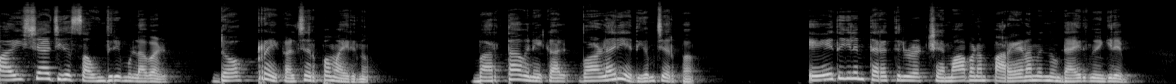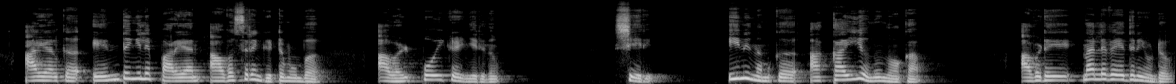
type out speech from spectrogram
പൈശാചിക സൗന്ദര്യമുള്ളവൾ ഡോക്ടറേക്കാൾ ചെറുപ്പമായിരുന്നു. ഭർത്താവിനേക്കാൾ വളരെയധികം ചെറുപ്പം. ഏതെങ്കിലും തരത്തിലുള്ള ക്ഷമാപണം പറയണമെന്നുണ്ടായിരുന്നുവെങ്കിലും അയാൾക്ക് എന്തെങ്കിലും പറയാൻ അവസരം കിട്ടും മുമ്പ് അവൾ പോയി കഴിഞ്ഞിരുന്നു. ശരി ഇനി നമുക്ക് ആ കൈ ഒന്ന് നോക്കാം. അവിടെ നല്ല വേദനയുണ്ടോ?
